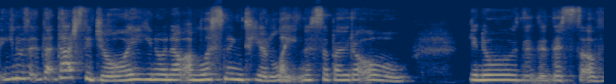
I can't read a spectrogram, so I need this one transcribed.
you know that, that's the joy you know now i'm listening to your lightness about it all. You know this sort of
